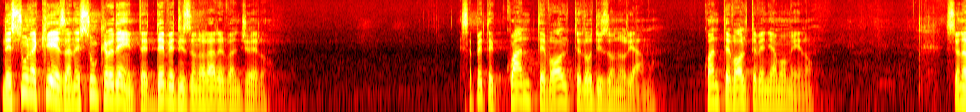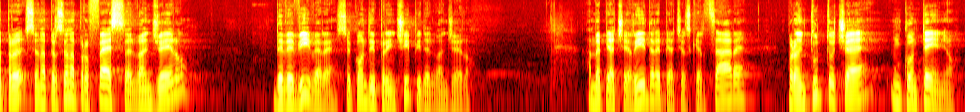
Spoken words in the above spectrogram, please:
Nessuna chiesa, nessun credente deve disonorare il Vangelo. Sapete quante volte lo disonoriamo? Quante volte veniamo meno? Se una, se una persona professa il Vangelo, deve vivere secondo i principi del Vangelo. A me piace ridere, piace scherzare, però in tutto c'è un contegno,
